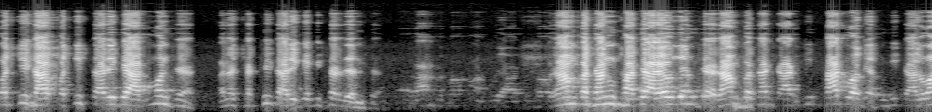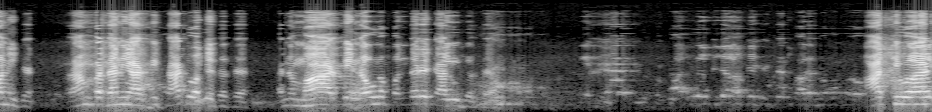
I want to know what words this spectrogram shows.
પચીસ પચીસ તારીખે આગમન છે અને છઠ્ઠી તારીખે વિસર્જન છે. રામકથાનું સાથે આયોજન છે. રામકથા ચારથી સાત વાગ્યા સુધી ચાલવાની છે. રામકથાની આરતી સાત વાગે થશે અને મહાઆરતી નવ ને પંદરે ચાલુ થશે. આ સિવાય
